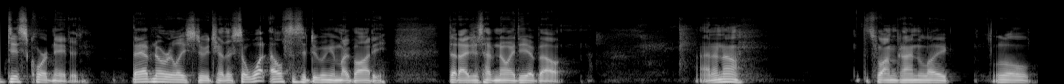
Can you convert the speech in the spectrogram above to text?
discoordinated. They have no relation to each other. So what else is it doing in my body that I just have no idea about? I don't know. That's why I'm kind of like a little,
